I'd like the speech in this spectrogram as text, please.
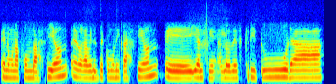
en una fundación, en el Gabinete de Comunicación, eh, y al final lo de escritura,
